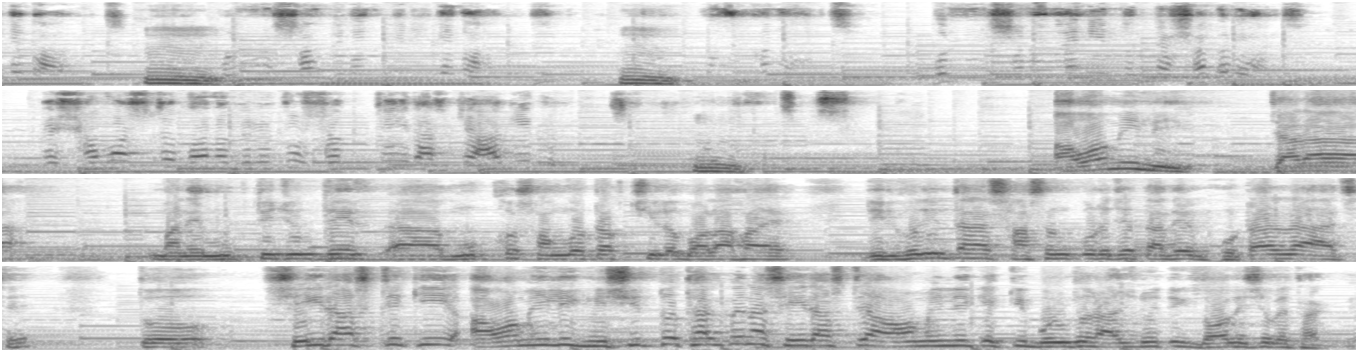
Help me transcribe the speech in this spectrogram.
দেওয়া হয়েছে। দেওয়া হয়েছে। আছে সেনাবাহিনীর লোকটা সকলে আছে। সমস্ত গণবিরোধী শক্তি রাষ্ট্রে হাজির আওয়ামী লীগ যারা মানে মুক্তিযুদ্ধের মুখ্য সংগঠক ছিল বলা হয়। দীর্ঘদিন তারা শাসন করেছে তাদের ভোটাররা আছে। তো সেই রাষ্ট্রে কি আওয়ামী লীগ নিষিদ্ধ থাকবে না সেই রাষ্ট্রে আওয়ামী লীগ একটি বৈধ রাজনৈতিক দল হিসেবে থাকবে?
